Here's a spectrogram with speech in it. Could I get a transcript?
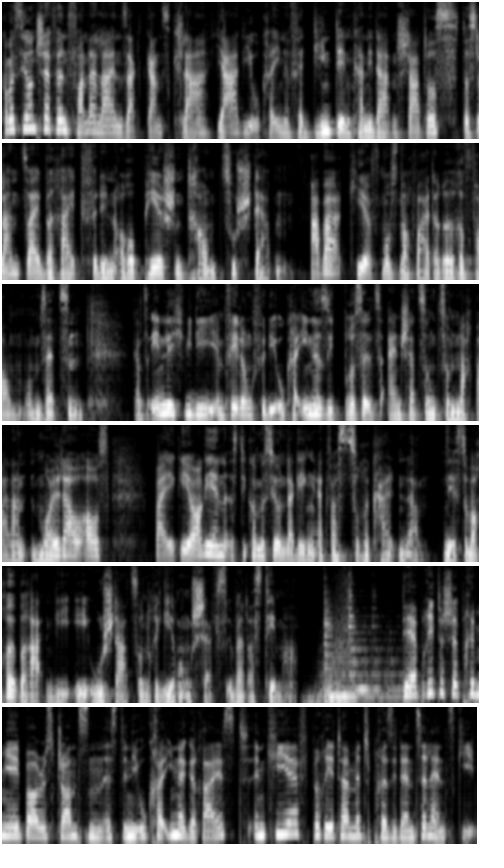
Kommissionschefin von der Leyen sagt ganz klar, ja, die Ukraine verdient den Kandidatenstatus. Das Land sei bereit, für den europäischen Traum zu sterben. Aber Kiew muss noch weitere Reformen umsetzen. Ganz ähnlich wie die Empfehlung für die Ukraine sieht Brüssels Einschätzung zum Nachbarland Moldau aus. Bei Georgien ist die Kommission dagegen etwas zurückhaltender. Nächste Woche beraten die EU-Staats- und Regierungschefs über das Thema. Der britische Premier Boris Johnson ist in die Ukraine gereist. In Kiew berät er mit Präsident Zelensky.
